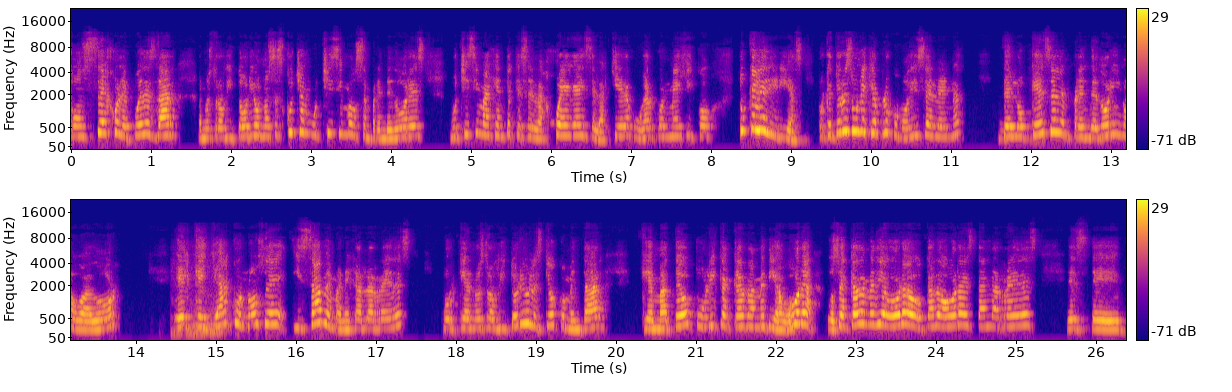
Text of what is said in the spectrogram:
consejo le puedes dar a nuestro auditorio? Nos escuchan muchísimos emprendedores, muchísima gente que se la juega y se la quiere jugar con México. ¿Tú qué le dirías? Porque tú eres un ejemplo, como dice Elena, de lo que es el emprendedor innovador, el que ya conoce y sabe manejar las redes, porque a nuestro auditorio les quiero comentar que Mateo publica cada media hora, o sea, cada media hora o cada hora está en las redes, este,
